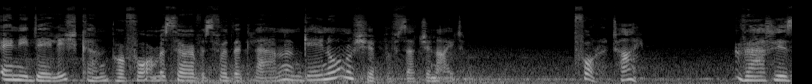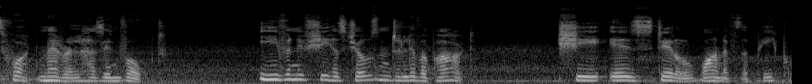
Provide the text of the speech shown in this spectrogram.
Any Dalish can perform a service for the clan and gain ownership of such an item. For a time. That is what Merrill has invoked. Even if she has chosen to live apart, she is still one of the people.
